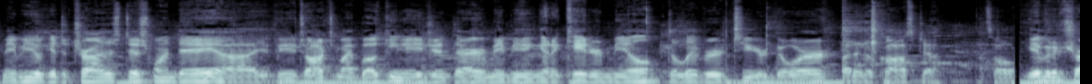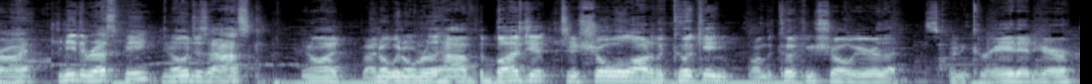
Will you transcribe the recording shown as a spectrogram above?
maybe you'll get to try this dish one day. Uh, if you talk to my booking agent there, maybe you can get a catered meal delivered to your door, but it'll cost you. So give it a try. If you need the recipe, you know, just ask. You know, I, I know we don't really have the budget to show a lot of the cooking on the cooking show here that's been created here.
